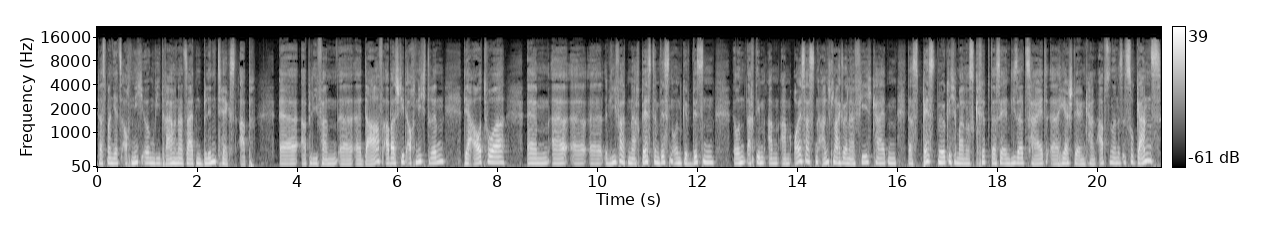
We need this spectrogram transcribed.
dass man jetzt auch nicht irgendwie 300 Seiten Blindtext ab äh, abliefern äh, äh, darf, aber es steht auch nicht drin, der Autor ähm, äh, äh, äh, liefert nach bestem Wissen und Gewissen und nach dem am, am äußersten Anschlag seiner Fähigkeiten das bestmögliche Manuskript, das er in dieser Zeit äh, herstellen kann, ab, sondern es ist so ganz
